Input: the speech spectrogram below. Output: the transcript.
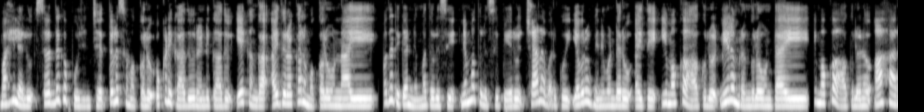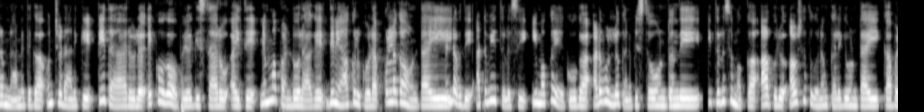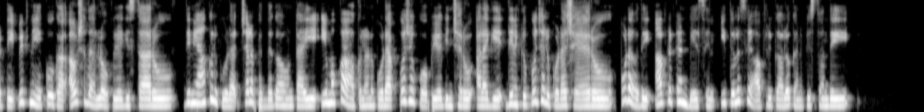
మహిళలు శ్రద్ధగా పూజించే తులసి మొక్కలు ఒకటి కాదు రెండు కాదు ఏకంగా ఐదు రకాల మొక్కలు ఉన్నాయి. మొదటిగా నిమ్మ తులసి. నిమ్మ తులసి పేరు చాలా వరకు ఎవరు విని ఉండరు. అయితే ఈ మొక్క ఆకులు నీలం రంగులో ఉంటాయి. ఈ మొక్క ఆకులను ఆహారం నాణ్యతగా ఉంచడానికి టీ తయారీలో ఎక్కువగా ఉపయోగిస్తారు. అయితే నిమ్మ పండు లాగే దీని ఆకులు కూడా పుల్లగా ఉంటాయి. రెండవది అటవీ తులసి. ఈ మొక్క ఎక్కువగా అడవుల్లో కనిపిస్తూ ఉంటుంది. ఈ తులసి మొక్క ఆకులు ఔషధ గుణం కలిగి ఉంటాయి. కాబట్టి వీటిని ఎక్కువగా ఔషధాల్లో ఉపయోగిస్తారు. దీని ఆకులు కూడా చాలా పెద్దగా ఉంటాయి. ఈ మొక్క ఆకులను కూడా పూజకు ఉపయోగించరు. అలాగే దీనికి పూజలు కూడా చేయరు. మూడవది ఆఫ్రికన్ బేసిన్. ఈ తులసి ఆఫ్రికాలో కనిపిస్తుంది.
